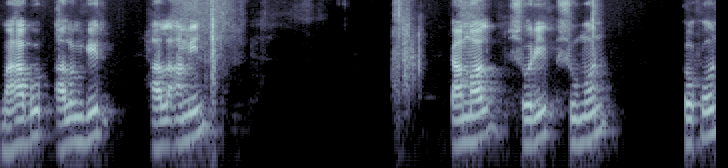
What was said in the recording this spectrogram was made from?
মাহবুব, আলমগীর আল আমিন কামাল, শরীফ, সুমন, খোকন।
